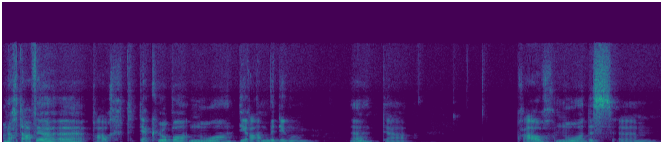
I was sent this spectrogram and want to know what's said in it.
Und auch dafür äh, braucht der Körper nur die Rahmenbedingungen. Ne? Der braucht nur das, ähm,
